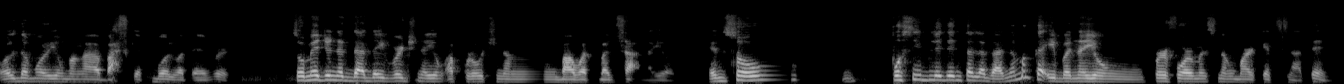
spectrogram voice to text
all the more yung mga basketball, whatever. So, medyo nagda-diverge na yung approach ng bawat bansa ngayon. And so, posible din talaga na magkaiba na yung performance ng markets natin.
